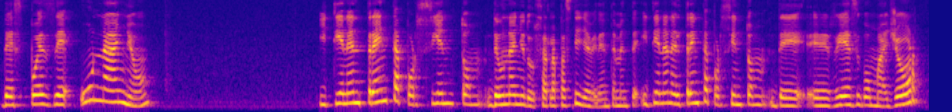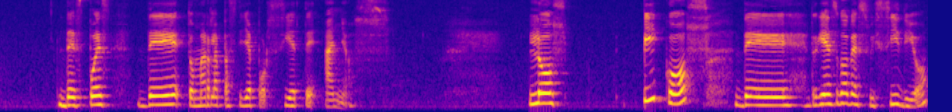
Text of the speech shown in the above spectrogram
después de un año y tienen 30% de un año de usar la pastilla, evidentemente, y tienen el 30% de eh, riesgo mayor después de tomar la pastilla por 7 años. Los picos de riesgo de suicidio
